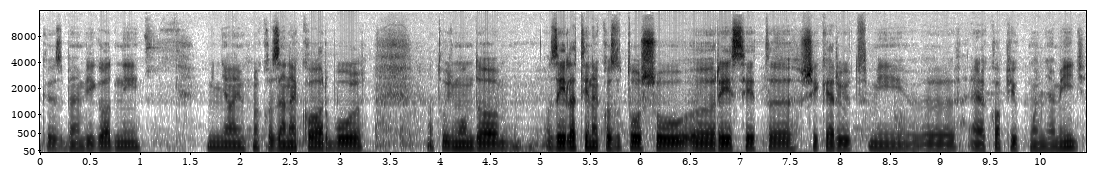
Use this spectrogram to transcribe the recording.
közben vigadni, mindnyájunknak a zenekarból. Hát úgymond a, az életének az utolsó részét sikerült mi elkapjuk, mondjam így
